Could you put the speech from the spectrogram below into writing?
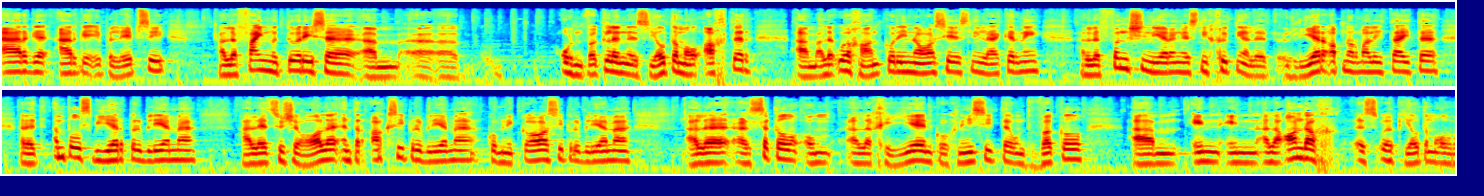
erge erge epilepsie. Hulle fynmotoriese ehm um, uh, uh ontwikkeling is heeltemal agter. Um hulle oog-handkoördinasie is nie lekker nie. Hulle funksionering is nie goed nie. Hulle het leerabnormaliteite, hulle het impulsbeheerprobleme, hulle het sosiale interaksieprobleme, kommunikasieprobleme. Hulle uh, sukkel om hulle geheue en kognisie te ontwikkel. Um en en hulle aandag is ook heeltemal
